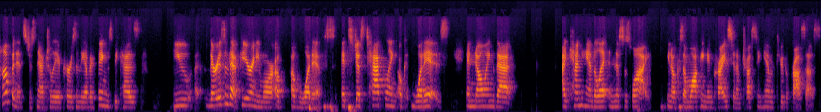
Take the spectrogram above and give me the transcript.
confidence just naturally occurs in the other things because you there isn't that fear anymore of of what ifs. It's just tackling okay what is? And knowing that i can handle it and this is why you know because i'm walking in christ and i'm trusting him through the process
